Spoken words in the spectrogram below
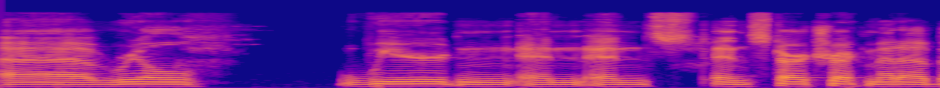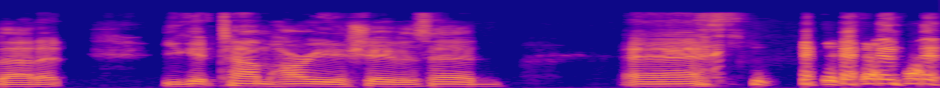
uh real weird and and and and Star Trek meta about it, you get Tom Hardy to shave his head. And, and then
